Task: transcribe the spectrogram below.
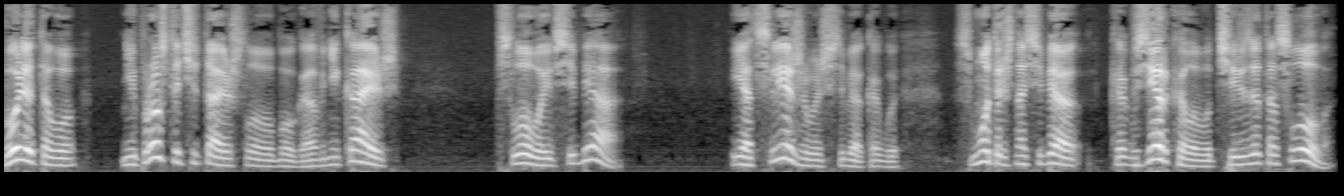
Более того, не просто читаешь Слово Бога, а вникаешь в Слово и в себя, и отслеживаешь себя, как бы смотришь на себя, как в зеркало, вот через это Слово.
